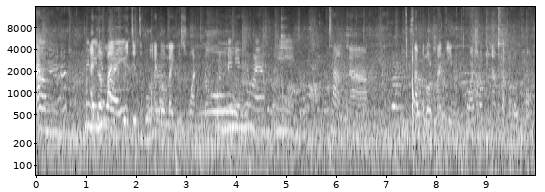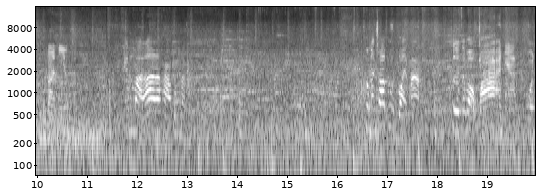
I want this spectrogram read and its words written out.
เอิ่มไม่มี I ที่ don't ไว้ like vegetable I don't like this one no มันไม่มีที่ไว้นะคุณพี่สั่งน้ำสับปะรดมากิน เพราะว่าชอบกินน้ำสับปะรดของร้านนี้นะคะกินหม่าล่านะคะต้องแบบ ชอบหลุดบ่อยมาก คือจะบอกว่าอันเนี้ยบน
